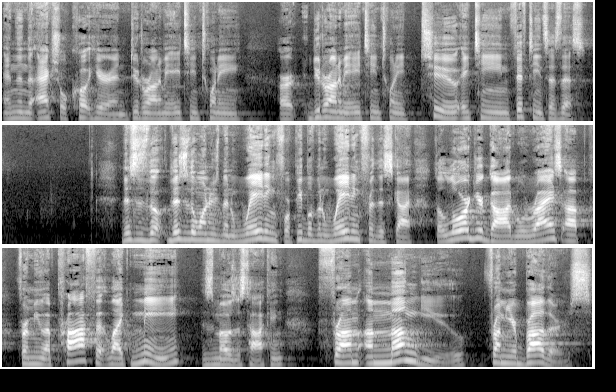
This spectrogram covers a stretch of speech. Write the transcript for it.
and then the actual quote here in Deuteronomy 18:20 or Deuteronomy 18:22, 18:15 says this. This is, the, this is the one who's been waiting for. People have been waiting for this guy. The Lord your God will rise up from you a prophet like me, this is Moses talking, from among you, from your brothers.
